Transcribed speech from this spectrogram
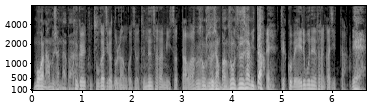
뭐가 남으셨나 봐요. 그러니까 일단 두 가지가 놀란 거죠. 듣는 사람이 있었다와 조성주 소장 방송을 듣는 사람이 있다. 네, 듣고 메일을 보내는 사람까지 있다. 예.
